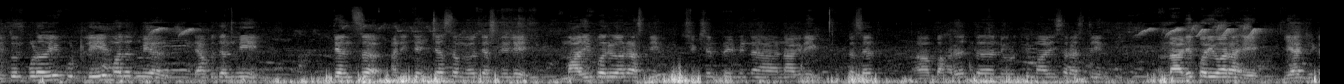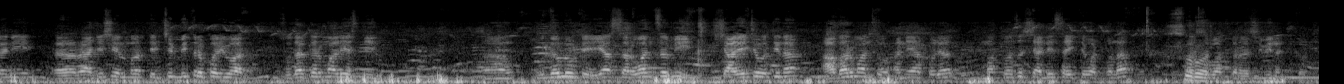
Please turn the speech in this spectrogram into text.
इथून पुढेही कुठलीही मदत मिळेल त्याबद्दल मी त्यांचं आणि त्यांच्यासमोर असलेले माळी परिवार असतील शिक्षणप्रेमी नागरिक तसेच भारत निवृत्ती माळी सर असतील लाडे परिवार आहे. या ठिकाणी राजेश एलमर त्यांचे मित्र परिवार सुधाकर माळी असतील उद्धव लोटे या सर्वांचं मी शाळेच्या वतीनं आभार मानतो आणि आपल्या महत्वाचं शालेय साहित्य वाटपाला सुरुवात. करायची विनंती करतो.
